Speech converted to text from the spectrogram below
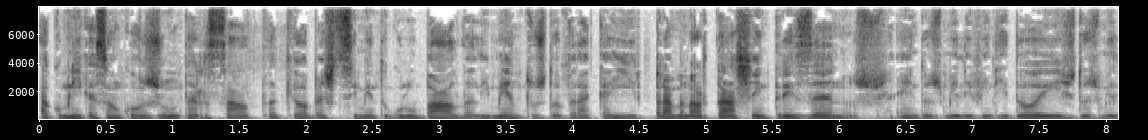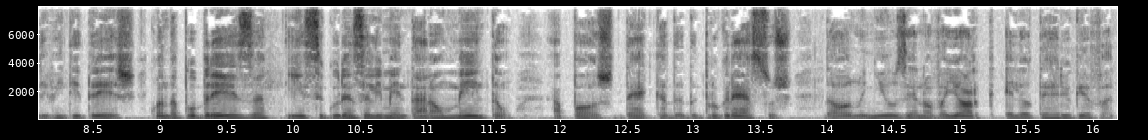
A comunicação conjunta ressalta que o abastecimento global de alimentos deverá cair para a menor taxa em três anos, em 2022-2023, quando a pobreza e a insegurança alimentar aumentam após década de progressos. Da ONU News em Nova York, Eleutério Guevara.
